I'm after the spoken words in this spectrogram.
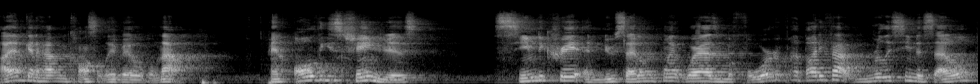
I am going to have them constantly available now. And all these changes seem to create a new settling point, whereas before, my body fat really seemed to settle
